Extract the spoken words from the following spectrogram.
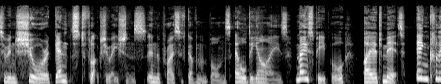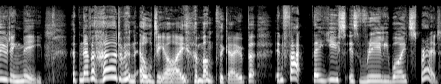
to ensure against fluctuations in the price of government bonds, LDIs, most people, I admit, including me, had never heard of an LDI a month ago, but in fact, their use is really widespread.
